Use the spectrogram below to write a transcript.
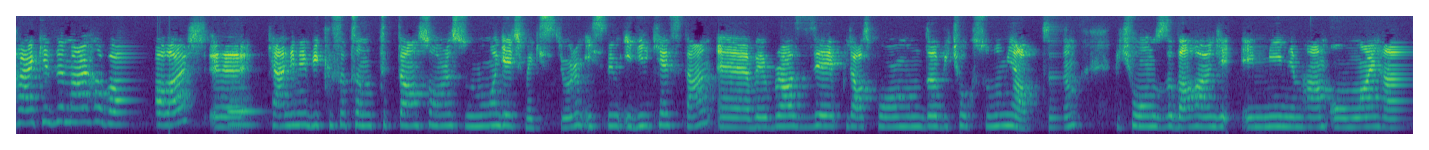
Herkese merhabalar. Ee, kendimi bir kısa tanıttıktan sonra sunumuma geçmek istiyorum. İsmim İdil Kesten. Ee, Webrazi platformunda birçok sunum yaptım. Birçoğunuzda daha önce eminim hem online hem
